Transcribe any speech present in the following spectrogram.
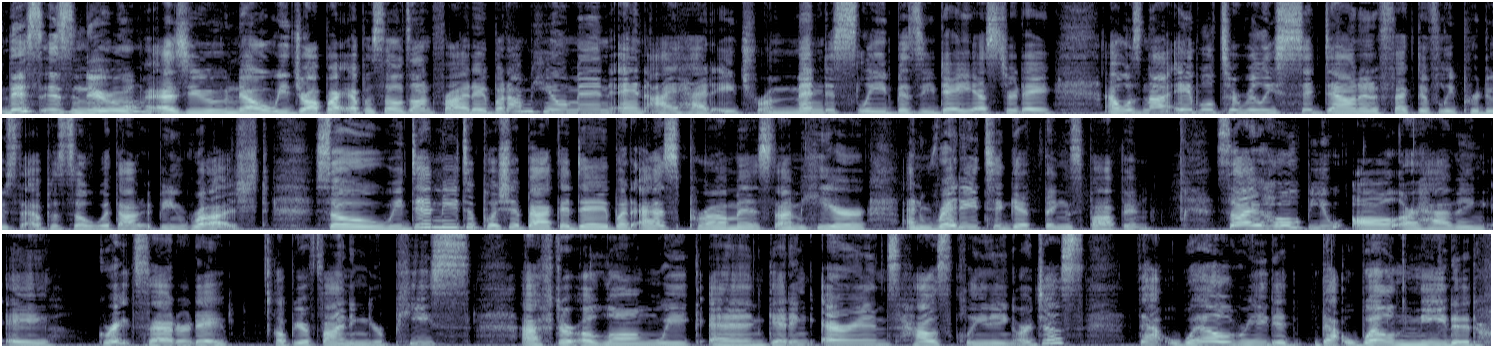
this is new. As you know, we drop our episodes on Friday, but I'm human and I had a tremendously busy day yesterday and was not able to really sit down and effectively produce the episode without it being rushed. So we did need to push it back a day, but as promised, I'm here and ready to get things popping. So I hope you all are having a great Saturday. Hope you're finding your peace after a long week and getting errands, house cleaning, or just that well readed, that well needed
